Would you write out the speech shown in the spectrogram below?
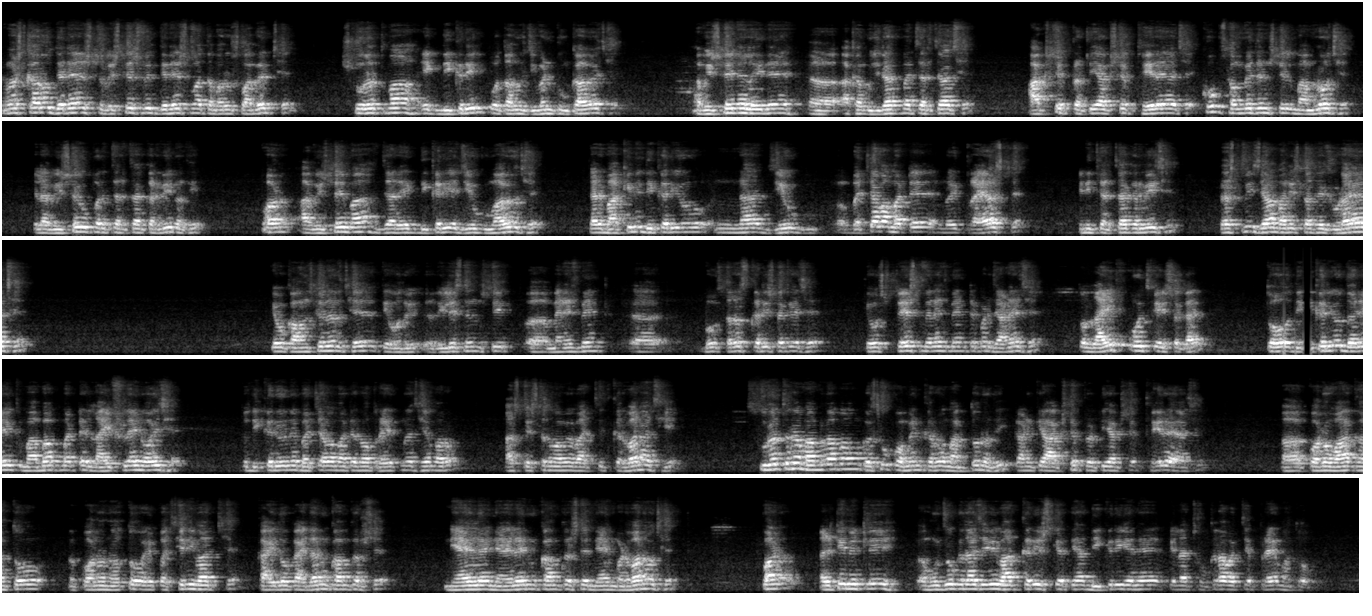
નમસ્કાર, દિનેશ વિશેષ વિથ દિનેશમાં તમારું સ્વાગત છે. સુરતમાં એક દીકરી પોતાનું જીવન ટૂંકાવે છે. આ વિષયને લઈને આખા ગુજરાતમાં ચર્ચા છે. આક્ષેપ પ્રતિ આક્ષેપ થઈ રહ્યા છે. ખૂબ સંવેદનશીલ મામલો છે. એટલે વિષય ઉપર ચર્ચા કરવી નથી. પણ આ વિષયમાં જ્યારે એક દીકરીએ જીવ ગુમાવ્યો છે, ત્યારે બાકીની દીકરીઓના જીવ બચાવવા માટેનો એક પ્રયાસ છે. એની ચર્ચા કરવી છે. રશ્મિ ઝા મારી સાથે જોડાયા છે. તેઓ કાઉન્સિલર છે, તેઓ રિલેશનશિપ મેનેજમેન્ટ બહુ સરસ કરી શકે છે. તેઓ સ્ટ્રેસ મેનેજમેન્ટ પણ જાણે છે. તો લાઈફ કોચ કહી શકાય. તો દીકરીઓ દરેક મા બાપ માટે લાઈફલાઈન હોય છે. તો દીકરીઓને બચાવવા માટેનો પ્રયત્ન છે અમારો. આ સ્ટેશનમાં અમે વાતચીત કરવાના છીએ. સુરતના મામલામાં હું કશું કોમેન્ટ કરવા માંગતો નથી, કારણ કે આક્ષેપ પ્રતિ આક્ષેપ થઈ રહ્યા છે. કોનો વાંક હતો, કોનો નહોતો એ પછીની વાત છે. કાયદો કાયદાનું કામ કરશે. ન્યાયાલય, ન્યાયાલયનું કામ કરશે, ન્યાય મળવાનો છે. પણ અલ્ટિમેટલી હું જો કદાચ એવી વાત કરીશ કે ત્યાં દીકરી અને પેલા છોકરા વચ્ચે પ્રેમ હતો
